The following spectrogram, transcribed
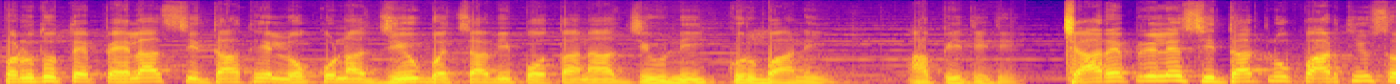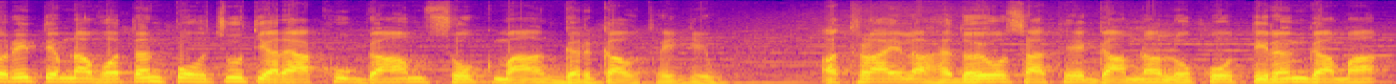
પરંતુ તે પહેલાં સિદ્ધાર્થે લોકોના જીવ બચાવી પોતાના જીવની કુરબાની આપી દીધી. ચાર એપ્રિલે સિદ્ધાર્થનું પાર્થિવ શરીર તેમના વતન પહોંચ્યું ત્યારે આખું ગામ શોકમાં ગરકાવ થઈ ગયું. અથડાયેલા હૃદયો સાથે ગામના લોકો તિરંગામાં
